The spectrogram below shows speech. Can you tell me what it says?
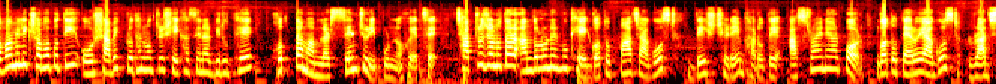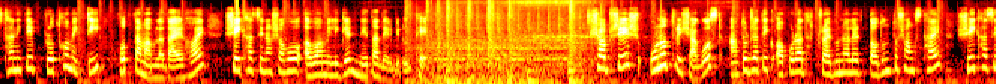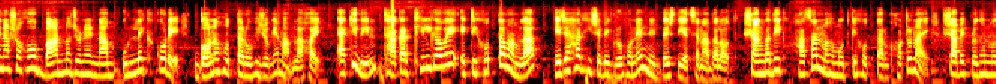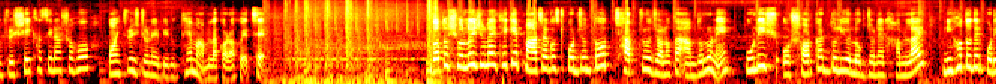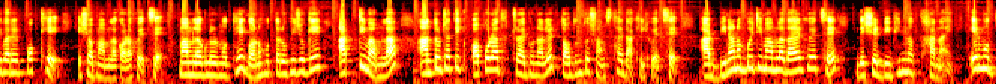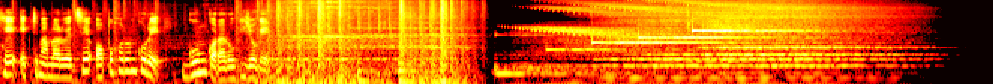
আওয়ামী লীগ সভাপতি ও সাবেক প্রধানমন্ত্রী শেখ হাসিনার বিরুদ্ধে হত্যা মামলার সেঞ্চুরি পূর্ণ হয়েছে। ছাত্র জনতার আন্দোলনের মুখে গত পাঁচ আগস্ট দেশ ছেড়ে ভারতে আশ্রয় নেওয়ার পর গত তেরোই আগস্ট রাজধানীতে প্রথম একটি হত্যা মামলা দায়ের হয় শেখ হাসিনা সহ আওয়ামী লীগের নেতাদের বিরুদ্ধে। সবশেষ উনত্রিশ আগস্ট আন্তর্জাতিক অপরাধ ট্রাইব্যুনালের তদন্ত সংস্থায় শেখ হাসিনা সহ বান্ন জনের নাম উল্লেখ করে গণহত্যার অভিযোগে মামলা হয়। একই দিন ঢাকার খিলগাঁওয়ে একটি হত্যা মামলা এজাহার হিসেবে গ্রহণের নির্দেশ দিয়েছেন আদালত। সাংবাদিক হাসান মাহমুদকে হত্যার ঘটনায় সাবেক প্রধানমন্ত্রী শেখ হাসিনা সহ পঁয়ত্রিশ জনের বিরুদ্ধে মামলা করা হয়েছে। গত ষোলোই জুলাই থেকে পাঁচ আগস্ট পর্যন্ত ছাত্র জনতা আন্দোলনে পুলিশ ও সরকার দলীয় লোকজনের হামলায় নিহতদের পরিবারের পক্ষে এসব মামলা করা হয়েছে। মামলাগুলোর মধ্যে গণহত্যার অভিযোগে আটটি মামলা আন্তর্জাতিক অপরাধ ট্রাইব্যুনালের তদন্ত সংস্থায় দাখিল হয়েছে আর বিরানব্বইটি মামলা দায়ের হয়েছে দেশের বিভিন্ন থানায়। এর মধ্যে একটি মামলা রয়েছে অপহরণ করে গুম করার অভিযোগে।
